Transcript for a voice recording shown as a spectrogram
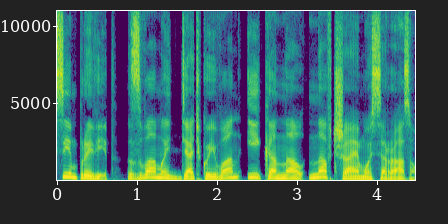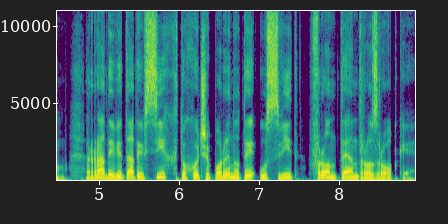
Всім привіт! З вами дядько Іван і канал Навчаємося разом. Радий вітати всіх, хто хоче поринути у світ фронтенд розробки.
